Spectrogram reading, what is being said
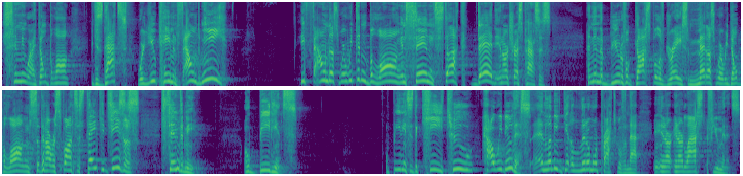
Send me where I don't belong because that's where you came and found me. He found us where we didn't belong in sin, stuck, dead in our trespasses. And then the beautiful gospel of grace met us where we don't belong. So then our response is, Thank you, Jesus. Send me. Obedience. Obedience is the key to how we do this. And let me get a little more practical than that in our, in our last few minutes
